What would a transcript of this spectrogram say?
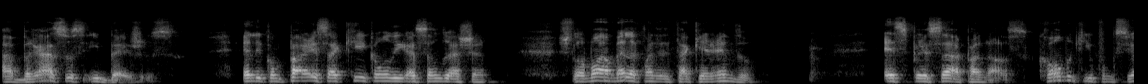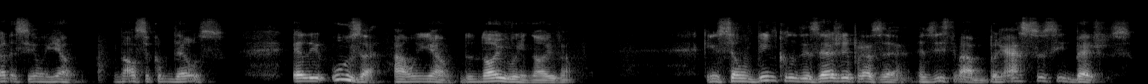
abraços e beijos. Ele compara isso aqui com a ligação do Hashem. Shlomo Amela, quando ele está querendo expressar para nós como que funciona essa união nossa com Deus, ele usa a união do noivo e noiva, que em seu vínculo, desejo e prazer existem abraços e beijos.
